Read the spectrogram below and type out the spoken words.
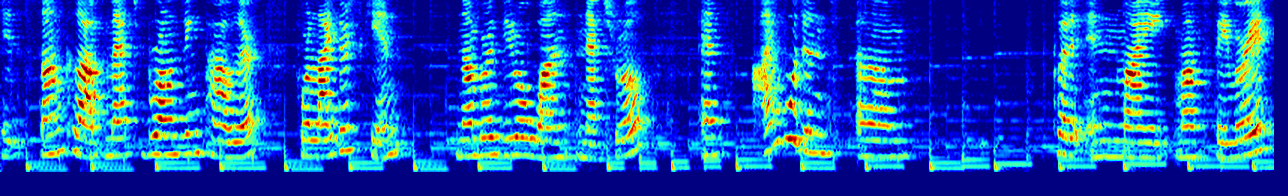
it's Sun Club Matte Bronzing Powder for lighter skin number 01 natural and I wouldn't um, put it in my mom's favorite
